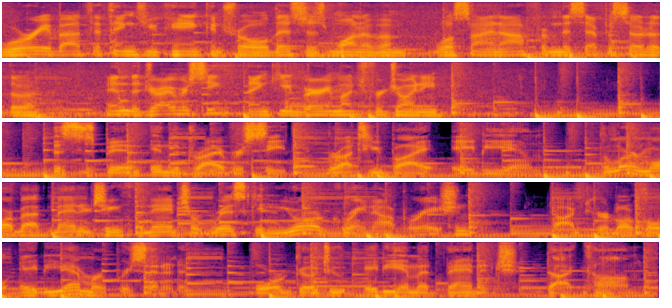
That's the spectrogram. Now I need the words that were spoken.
worry about the things you can control. This is one of them. We'll sign off from this episode of the In the Driver's Seat. Thank you very much for joining. This has been In the Driver's Seat, brought to you by ADM. To learn more about managing financial risk in your grain operation, talk to your local ADM representative or go to admadvantage.com.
